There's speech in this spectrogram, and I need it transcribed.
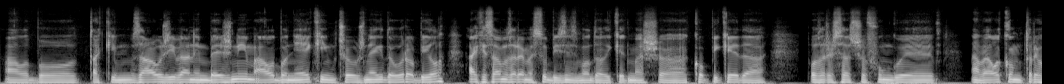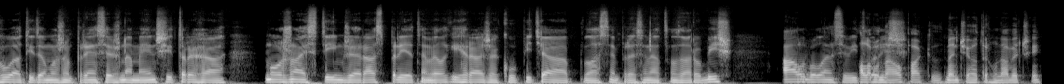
alebo takým zaužívaným bežným, alebo niekým, čo už niekto urobil. Aj keď samozrejme sú biznis modely, keď máš eh, copycat a pozrieš sa, čo funguje na veľkom trhu a ty to možno prinesieš na menší trh a možno aj s tým, že raz príde ten veľký hráč a kúpi ťa a vlastne presne na tom zarobíš. Alebo len si vytvoríš... Alebo naopak, z menšieho trhu na väčší.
